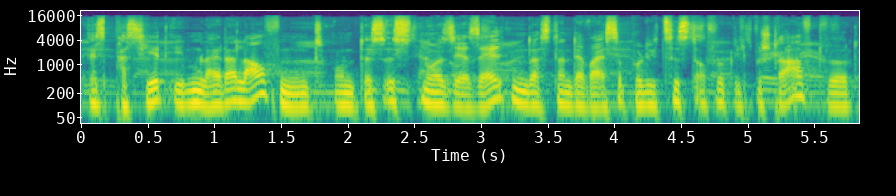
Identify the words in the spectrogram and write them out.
es passiert eben leider laufend. Und es ist nur sehr selten, dass dann der weiße Polizist auch wirklich bestraft wird.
